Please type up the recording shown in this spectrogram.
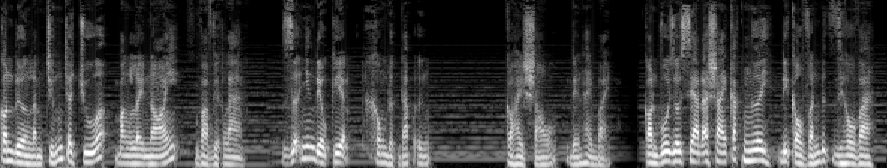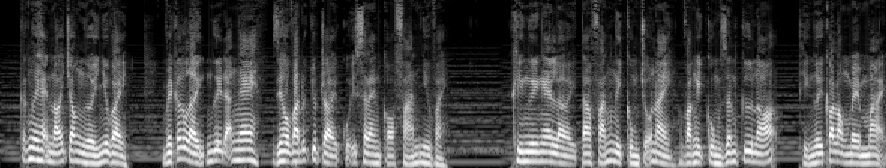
con đường làm chứng cho Chúa bằng lời nói và việc làm giữa những điều kiện không được đáp ứng. Câu 26 đến 27 Còn vua Josia đã sai các ngươi đi cầu vấn Đức Giê-hô-va. Các ngươi hãy nói cho người như vậy. Về các lời ngươi đã nghe, Giê-hô-va Đức Chúa Trời của Israel có phán như vậy. Khi ngươi nghe lời ta phán nghịch cùng chỗ này và nghịch cùng dân cư nó, thì ngươi có lòng mềm mại,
